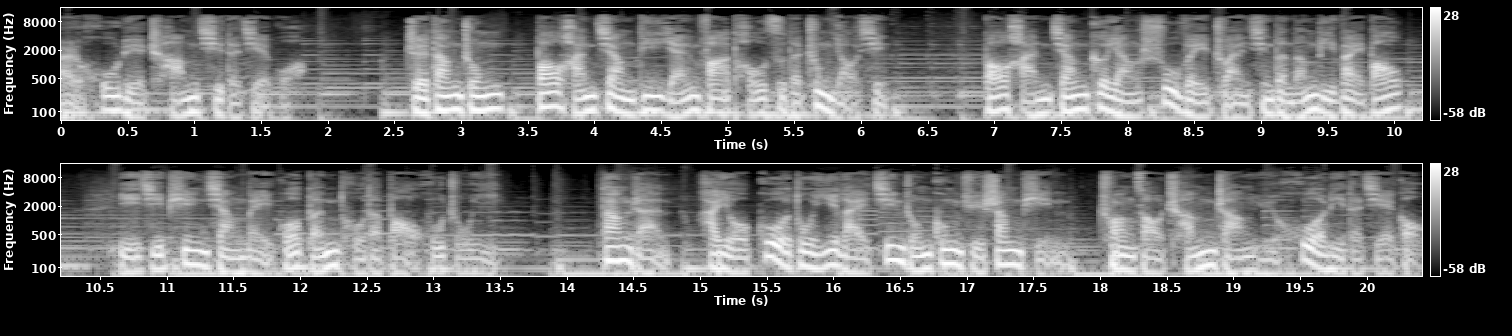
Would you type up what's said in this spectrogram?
而忽略长期的结果。这当中包含降低研发投资的重要性，包含将各样数位转型的能力外包，以及偏向美国本土的保护主义。当然，还有过度依赖金融工具商品创造成长与获利的结构。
